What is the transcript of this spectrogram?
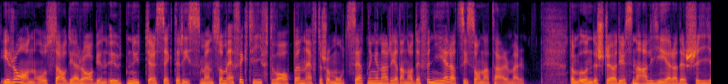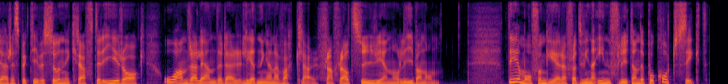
Iran och Saudiarabien utnyttjar sekterismen som effektivt vapen eftersom motsättningarna redan har definierats i sådana termer. De understödjer sina allierade shia respektive sunnikrafter i Irak och andra länder där ledningarna vacklar, framförallt Syrien och Libanon. Det må fungera för att vinna inflytande på kort sikt,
